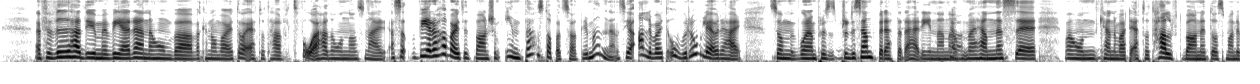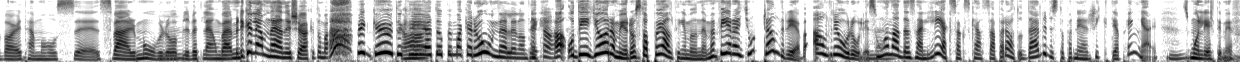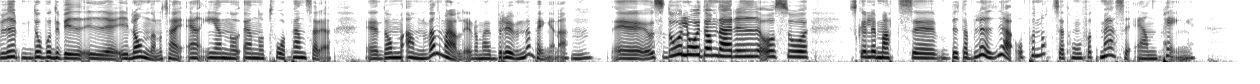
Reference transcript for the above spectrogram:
Ja, för vi hade ju med Vera när hon var, vad kan hon varit då, ett och ett halvt, två, hade hon någon sån här, alltså Vera har varit ett barn som inte har stoppat saker i munnen så jag har aldrig varit orolig över det här som vår producent berättade här innan Ja. med hennes, eh, vad hon kan ha varit ett och ett halvt barnet då som hade varit hemma hos eh, svärmor och Mm. blivit lämnad, men du kan lämna henne i köket hon bara "Ah, men gud du kan ju Ja. äta upp en makaron eller någonting. Ja. Ja. och det gör de ju, de stoppar ju allting i munnen men Vera gjorde aldrig det, var aldrig orolig så Nej. hon hade en sån här leksakskassaapparat och där hade vi stoppat ner riktiga pengar Mm. Som hon lekte med. För vi, då bodde vi i, i London och så här, en, och, en och två pensare, eh, de använder man aldrig, de här bruna pengarna. Mm. Eh, så då låg de där i och så skulle Mats eh, byta blöja och på något sätt har hon fått med sig en peng.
